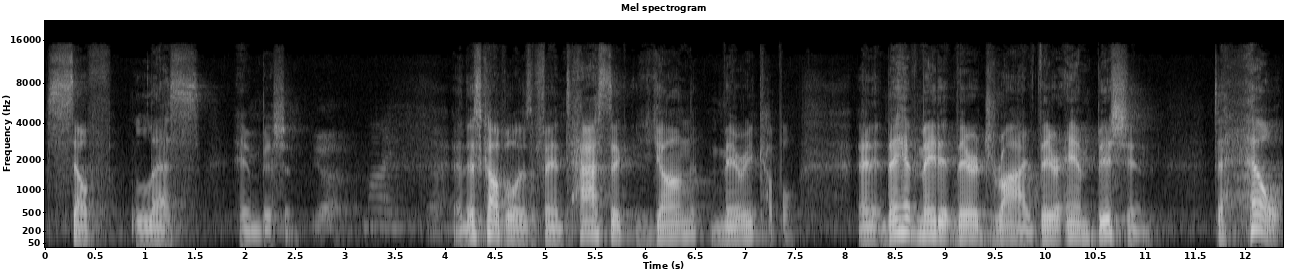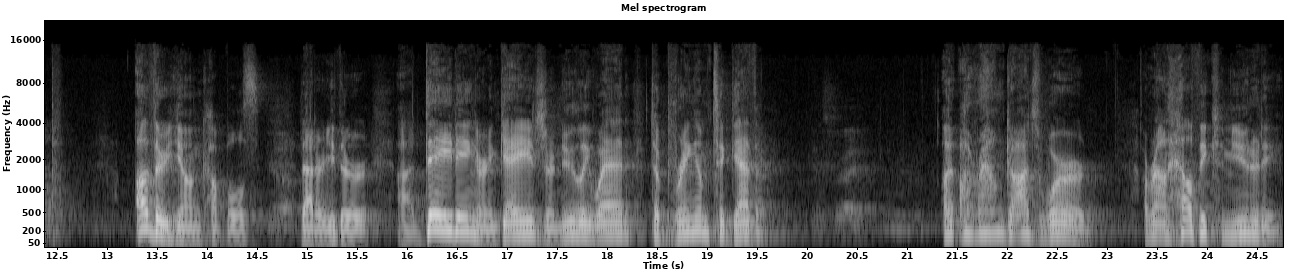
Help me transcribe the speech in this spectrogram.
selfless ambition. Yeah. And this couple is a fantastic young married couple. And they have made it their drive, their ambition to help other young couples that are either uh, dating or engaged or newlywed to bring them together right. around God's word, around healthy community,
